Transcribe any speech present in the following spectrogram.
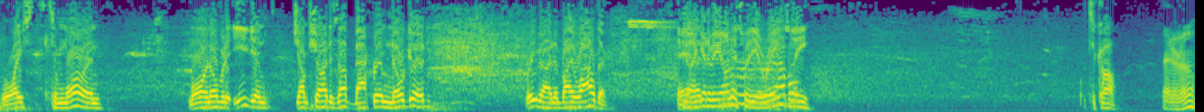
Royce to Morin. Morin over to Egan. Jump shot is up. Back rim, no good. Rebounded by Wilder. And I got to be honest with you, Rangeley. What's the call? I don't know.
